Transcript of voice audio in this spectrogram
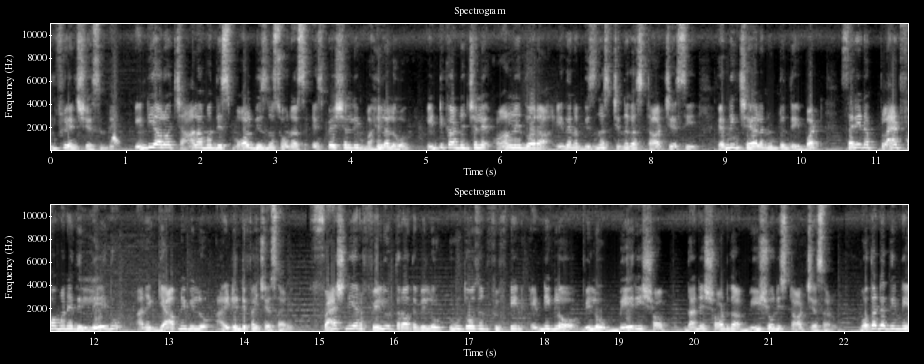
ఇన్ఫ్లుయెన్స్ చేసింది. ఇండియాలో చాలా మంది స్మాల్ బిజినెస్ ఓనర్స్ ఎస్పెషల్లీ మహిళలు ఇంటికాడ నుంచెలే ఆన్లైన్ ద్వారా ఏదైనా బిజినెస్ చిన్నగా స్టార్ట్ చేసి ఎర్నింగ్ చేయాలని ఉంటుంది. బట్ సరైన ప్లాట్ఫామ్ అనేది లేదు అనే గ్యాప్ని వీళ్ళు ఐడెంటిఫై చేశారు. ఫ్యాషన్ ఇయర్ ఫెయిల్యూర్ తర్వాత వీళ్ళు టూ థౌజండ్ ఫిఫ్టీన్ ఎండింగ్లో వీళ్ళు మేరీ షాప్ దాన్ని షార్ట్గా మీషోని స్టార్ట్ చేశారు. మొదట దీన్ని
